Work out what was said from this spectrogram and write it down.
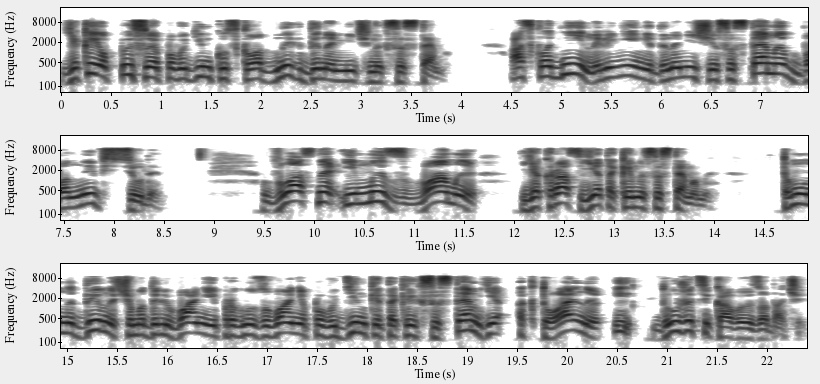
який описує поведінку складних динамічних систем. А складні нелінійні динамічні системи вони всюди. Власне, і ми з вами якраз є такими системами. Тому не дивно, що моделювання і прогнозування поведінки таких систем є актуальною і дуже цікавою задачею.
